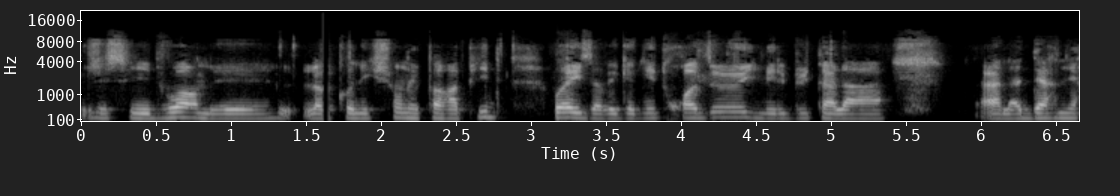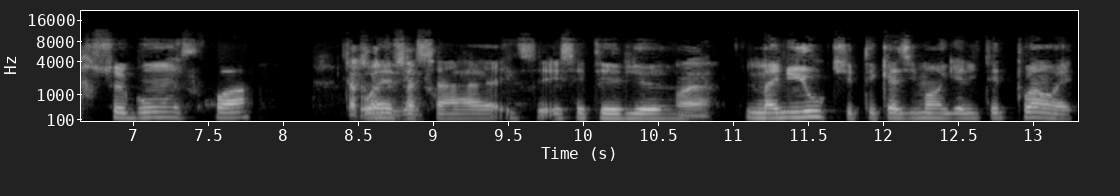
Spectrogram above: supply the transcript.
J'ai essayé de voir, mais la connexion n'est pas rapide. Ouais, ils avaient gagné 3-2. Il met le but à la, à la dernière seconde, je crois. Ouais, face à, et c'était ouais. Manu qui était quasiment à égalité de points, ouais.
